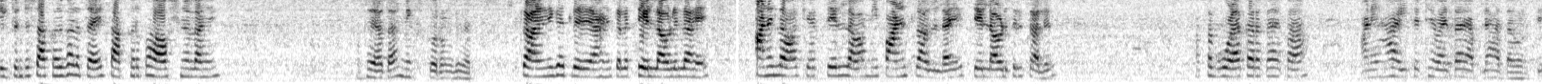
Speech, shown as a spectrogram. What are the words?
एक चमचा साखर घालत आहे. साखर पहा ऑप्शनल आहे. आता हे आता मिक्स करून घेऊयात. चाळणी घेतलेली आहे आणि त्याला तेल लावलेलं आहे. पाणी लावा किंवा तेल लावा. मी पाणीच लावलेलं आहे. तेल लावलं तरी चालेल. असा गोळा करायचा आहे पहा. आणि हा इथे ठेवायचा आहे आपल्या हातावरती.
